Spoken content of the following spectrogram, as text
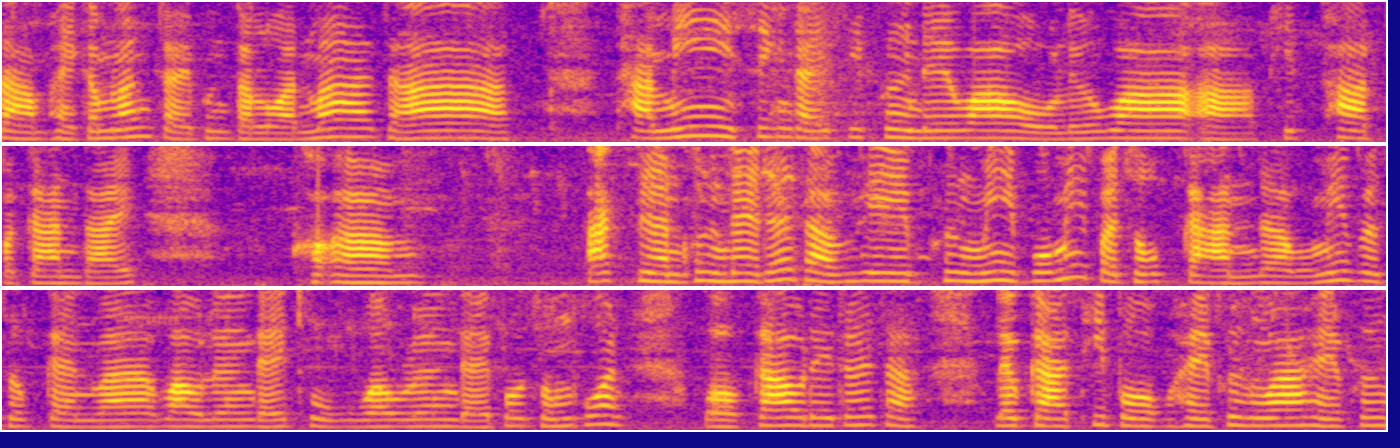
ตามให้กำลังใจพึงตลอดมาจ้าถ้ามีสิ่งใดที่พึงได้ว้าหรือว่าผิดพลาดประการใด ตักเตือนพึ่งได้เด้อจ้าพี่พึ่งมีบ่มีประสบการณ์จ้าบ่มีประสบการณ์ว่าเว้าเรื่องใดถูกเว้าเรื่องใดบ่สมควรบอกกล่าวได้เด้อจ้าแล้วก็ที่บอกให้พึ่งว่าให้พึ่ง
